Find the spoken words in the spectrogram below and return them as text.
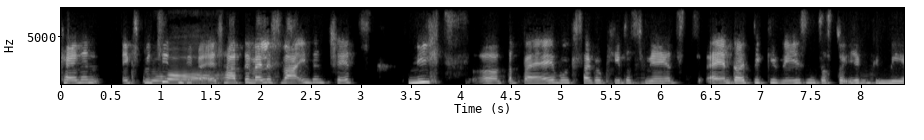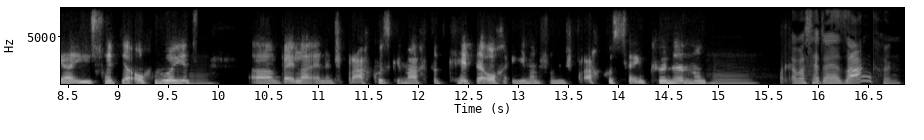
keinen expliziten wow. Beweis hatte, weil es war in den Chats nichts äh, dabei, wo ich sage, okay, das wäre jetzt eindeutig gewesen, dass da irgendwie mehr ist. Hätte ja auch nur jetzt mhm äh, weil er einen Sprachkurs gemacht hat, hätte auch jemand von dem Sprachkurs sein können. Und mhm. Aber was hätte er ja sagen können?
